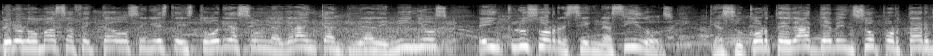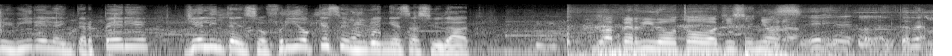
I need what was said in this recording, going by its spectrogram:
Pero los más afectados en esta historia son la gran cantidad de niños e incluso recién nacidos, que a su corta edad deben soportar vivir en la intemperie y el intenso frío que se vive en esa ciudad. Lo ha perdido todo aquí, señora. Sí, todo el terreno.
